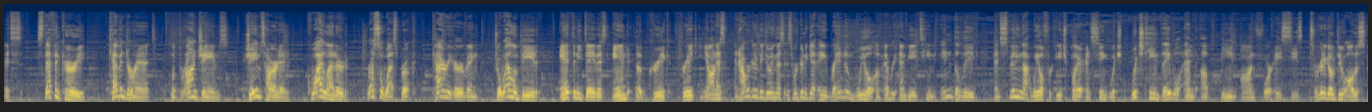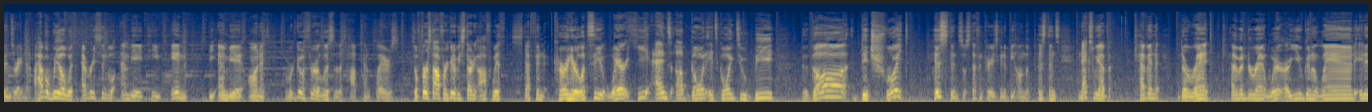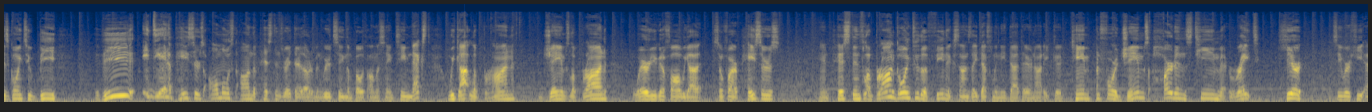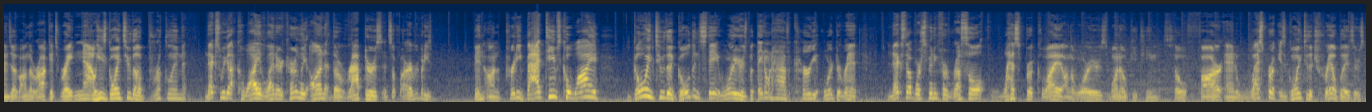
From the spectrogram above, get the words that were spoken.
It's Stephen Curry, Kevin Durant, LeBron James, James Harden, Kawhi Leonard, Russell Westbrook, Kyrie Irving, Joel Embiid, Anthony Davis, and the Greek freak Giannis. And how we're going to be doing this is we're going to get a random wheel of every NBA team in the league and spinning that wheel for each player and seeing which which team they will end up being on for a season. So we're going to go do all the spins right now. I have a wheel with every single NBA team in the NBA on it. And we're going to go through our list of the top 10 players so first off, we're going to be starting off with Stephen Curry here. Let's see where he ends up going. It's going to be the Detroit Pistons. So Stephen Curry is going to be on the Pistons. Next, we have Kevin Durant. Kevin Durant, where are you going to land? It is going to be the Indiana Pacers almost on the Pistons right there. That would have been weird seeing them both on the same team. Next, we got LeBron James, LeBron. Where are you going to fall? We got so far Pacers and Pistons. LeBron going to the Phoenix Suns. They definitely need that. They are not a good team. And for James Harden's team right here. Let's see where he ends up on the Rockets right now. He's going to the Brooklyn. Next, we got Kawhi Leonard currently on the Raptors. And so far, everybody's been on pretty bad teams. Kawhi going to the Golden State Warriors, but they don't have Curry or Durant. Next up, we're spinning for Russell Westbrook. Kawhi on the Warriors, one OP team so far, and Westbrook is going to the Trailblazers.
